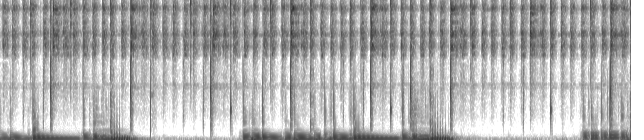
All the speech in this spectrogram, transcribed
Thank you.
